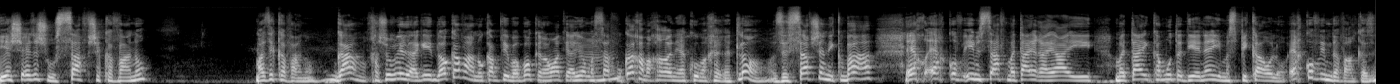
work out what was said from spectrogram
יש איזשהו סף שקבענו, מה זה קבענו? גם חשוב לי להגיד, לא קבענו, קמתי בבוקר, אמרתי היום mm-hmm. הסף הוא ככה, מחר אני אקום אחרת. לא, זה סף שנקבע, איך, איך קובעים סף מתי ראייה היא, מתי כמות ה-DNA היא מספיקה או לא. איך קובעים דבר כזה?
